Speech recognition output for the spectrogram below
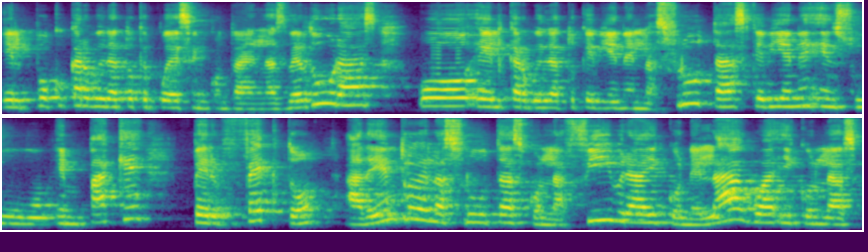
el poco carbohidrato que puedes encontrar en las verduras o el carbohidrato que viene en las frutas, que viene en su empaque perfecto adentro de las frutas con la fibra y con el agua y con las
